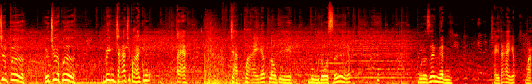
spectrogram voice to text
เชื่อเพื่อเชื่อเพื่อวิ่งช้าชิบหายกู แต่จัดไปครับเรามีบูโดเซอร์ครับบูโดเซอร์เงิน ใช้ได้ครับมา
